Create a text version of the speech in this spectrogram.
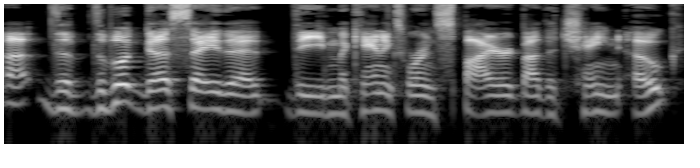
uh, the the book does say that the mechanics were inspired by the Chain Oak.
